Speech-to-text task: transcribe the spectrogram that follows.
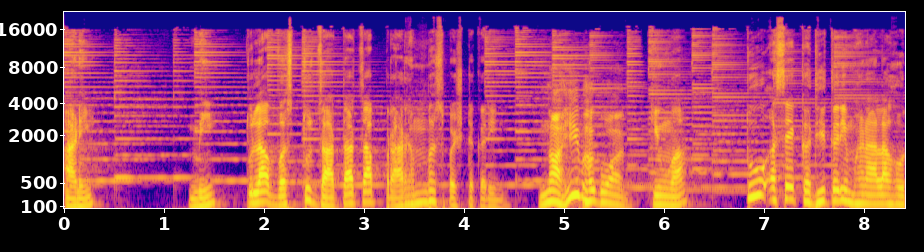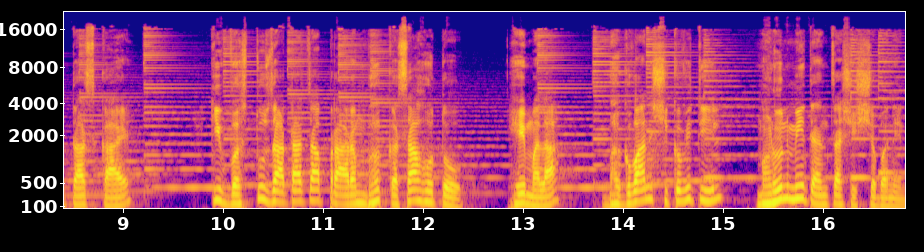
आणि मी तुला वस्तू जाताचा प्रारंभ स्पष्ट करीन. नाही भगवान. किंवा तू असे कधीतरी म्हणाला होतास काय? की वस्तू जाताचा प्रारंभ कसा होतो हे मला भगवान शिकवितील? म्हणून मी त्यांचा शिष्य बनेन.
